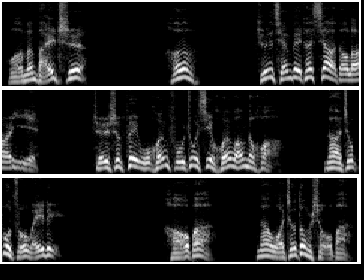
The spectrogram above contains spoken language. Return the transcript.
我们白痴？哼，之前被他吓到了而已。只是废武魂辅助系魂王的话，那就不足为虑。好吧，那我就动手吧。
